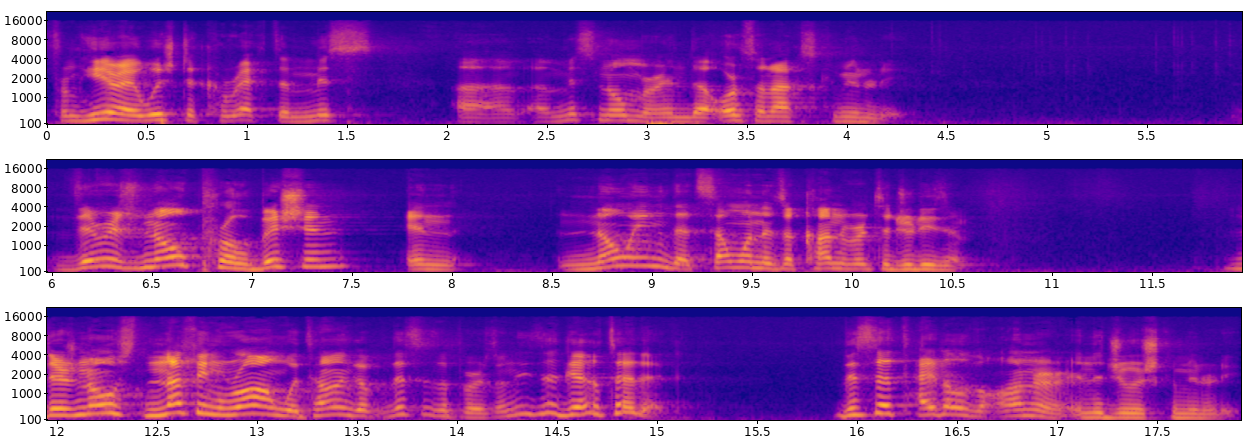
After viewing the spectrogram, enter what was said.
from here I wish to correct a, mis, uh, a misnomer in the Orthodox community. There is no prohibition in knowing that someone is a convert to Judaism. There's no nothing wrong with telling this is a person, he's a ger tzedek. This is a title of honor in the Jewish community.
